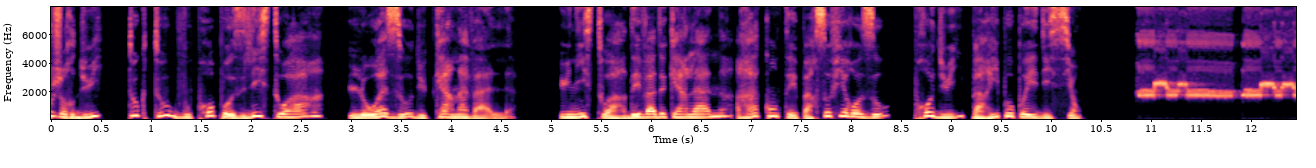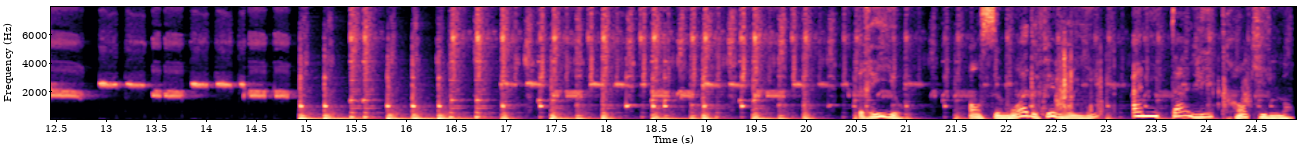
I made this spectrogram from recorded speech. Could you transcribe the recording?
Aujourd'hui, Tuk Tuk vous propose l'histoire L'oiseau du carnaval. Une histoire d'Eva de Kerlan racontée par Sophie Roseau, produit par Hippopo Édition. Rio. En ce mois de février, Anita lit tranquillement.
